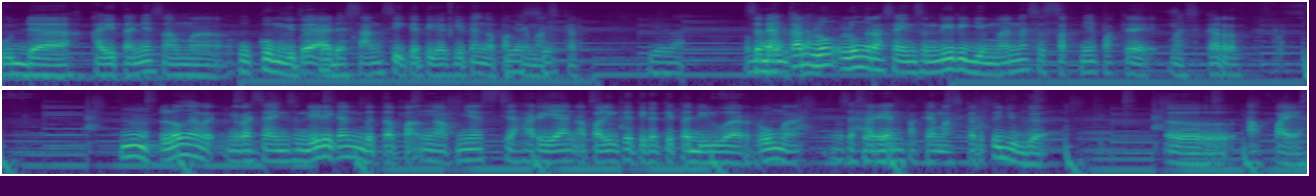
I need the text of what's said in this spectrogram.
udah kaitannya sama hukum gitu ya, ada sanksi ketika kita nggak pakai Iya sih. masker. Gila. Sedangkan lu lu ngerasain sendiri gimana sesaknya pakai masker. Hmm. Nger- ngerasain sendiri kan betapa ngapnya seharian apalagi ketika kita di luar rumah, Oke. seharian pakai masker tuh juga eh, apa ya?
